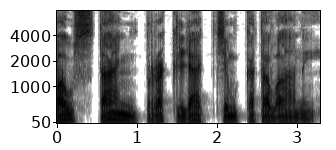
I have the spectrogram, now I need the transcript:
Паўстань пракляццем катаваны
